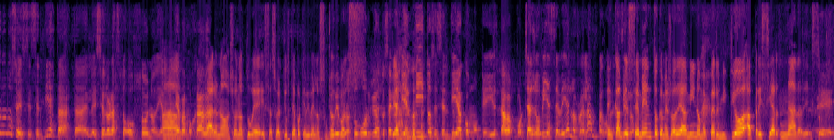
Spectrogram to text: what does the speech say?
no, no sé, se sentía hasta, hasta ese olor a so- ozono, digamos, a Ah, tierra mojada. Claro, no, yo no tuve esa suerte. Usted porque vive en los Yo suburbios. vivo en los suburbios, entonces había Claro. vientito, se sentía como que estaba, por, ya llovía, se veían los relámpagos. En el cambio, el cielo. cemento que me rodea a mí no me permitió apreciar nada de eso. Eh,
